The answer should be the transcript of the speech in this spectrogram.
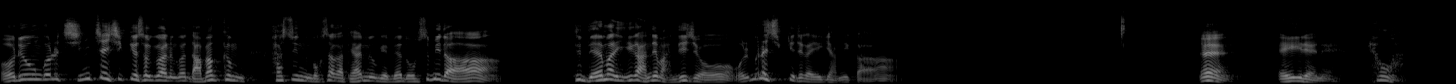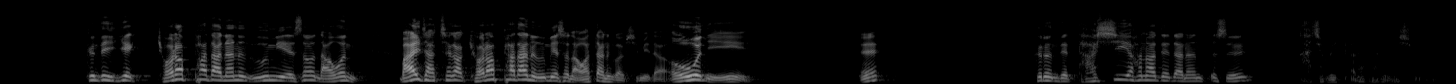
어려운 거를 진짜 쉽게 설교하는 건 나만큼 할 수 있는 목사가 대한민국에 몇 없습니다. 근데 내 말이 이해가 안 되면 안 되죠. 얼마나 쉽게 제가 얘기합니까? 예, 네, 에이레네 평화. 근데 이게 결합하다라는 의미에서 나온 말 자체가 결합하다는 의미에서 나왔다는 것입니다. 어원이 예? 그런데 다시 하나 되다는 뜻을 가지고 있다라고 하는 것입니다.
